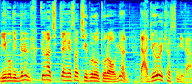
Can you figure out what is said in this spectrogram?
미국인들은 학교나 직장에서 집으로 돌아오면 라디오를 켰습니다.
